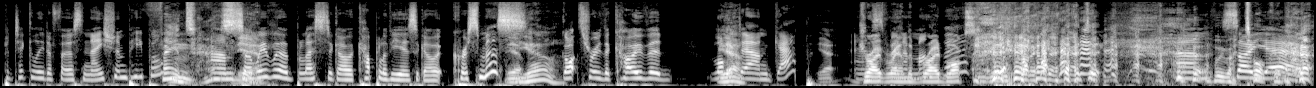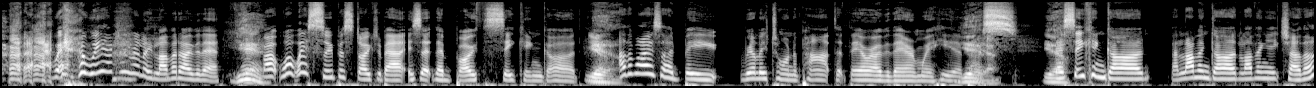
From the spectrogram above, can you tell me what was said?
particularly to First Nation people. fantastic. Um, so Yeah. we were blessed to go a couple of years ago at Christmas. Yeah. yeah. Got through the COVID lockdown gap. Yeah. and Drove around the month there. roadblocks. Um, We so talking. yeah, we, we actually really love it over there. Yeah. But what we're super stoked about is that they're both seeking God. Yeah. Otherwise, I'd be really torn apart that they're over there and we're here. yes. Yeah. They're seeking God. They're loving God, loving each other,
